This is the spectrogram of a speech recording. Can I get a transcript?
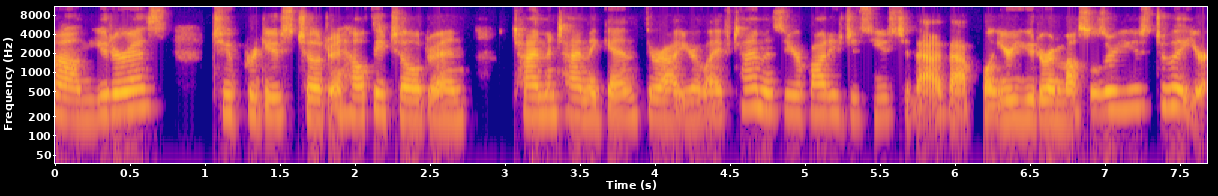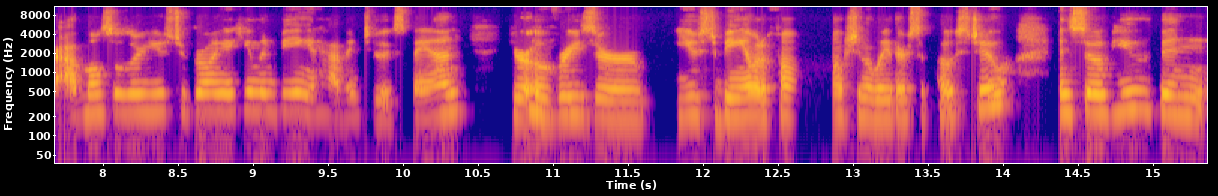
um, uterus to produce children, healthy children, time and time again throughout your lifetime. And so your body's just used to that at that point. Your uterine muscles are used to it. Your ab muscles are used to growing a human being and having to expand. Your mm-hmm. ovaries are used to being able to function the way they're supposed to. And so if you've been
